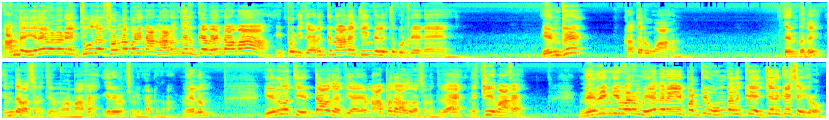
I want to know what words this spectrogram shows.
அந்த இறைவனுடைய தூதர் சொன்னபடி நான் நடந்திருக்க வேண்டாமா? இப்படி எனக்கு நானே தீங்கழித்து கொண்டேனே என்று கதறுவான் என்பதை இந்த வசனத்தின் மூலமாக இறைவன் சொல்லி காட்டுகிறான். மேலும் எழுபத்தி எட்டாவது அத்தியாயம் நாற்பதாவது வசனத்தில் நிச்சயமாக நெருங்கி வரும் வேதனையை பற்றி உங்களுக்கு எச்சரிக்கை செய்கிறோம்.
